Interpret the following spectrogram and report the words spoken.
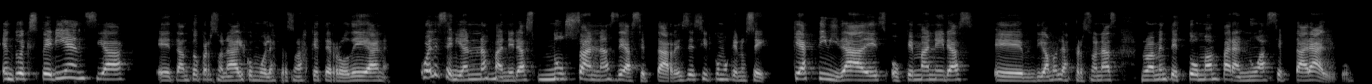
En tu experiencia, eh, tanto personal como las personas que te rodean, ¿cuáles serían unas maneras no sanas de aceptar? Es decir, como que no sé, qué actividades o qué maneras, eh, digamos, las personas normalmente toman para no aceptar algo.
